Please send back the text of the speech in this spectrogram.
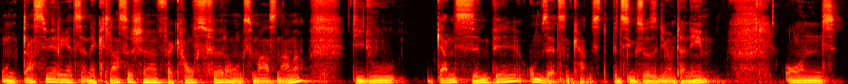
Und das wäre jetzt eine klassische Verkaufsförderungsmaßnahme, die du ganz simpel umsetzen kannst, beziehungsweise die Unternehmen. Und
